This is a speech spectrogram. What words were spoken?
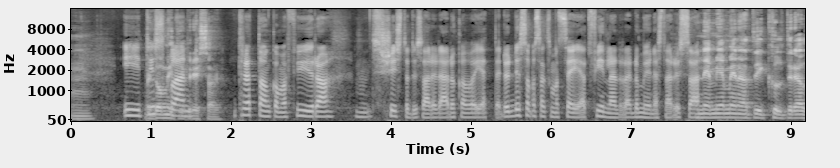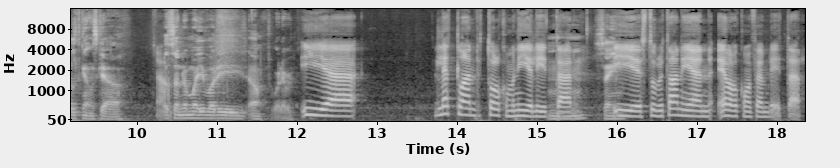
I Mm. Men Tyskland typ ryssar. 13,4. Mm, schysst att du sa det där, de kan vara jätte... Det är samma sak som att säga att finländare, de är ju nästan ryssar. Nej, men jag menar att det är kulturellt ganska... Alltså, de har ju varit... i- Ja, whatever. I eh, Lettland 12,9 liter. Same. I Storbritannien 11,5 liter.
